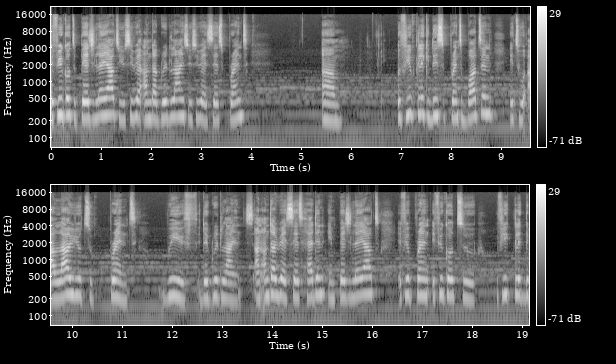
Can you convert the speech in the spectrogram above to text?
If you go to page layout you see where under grid lines you see where it says print. Um, if you click this print button it will allow you to print with the grid lines. And under where it says heading in page layout if you print if you go to if you click the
